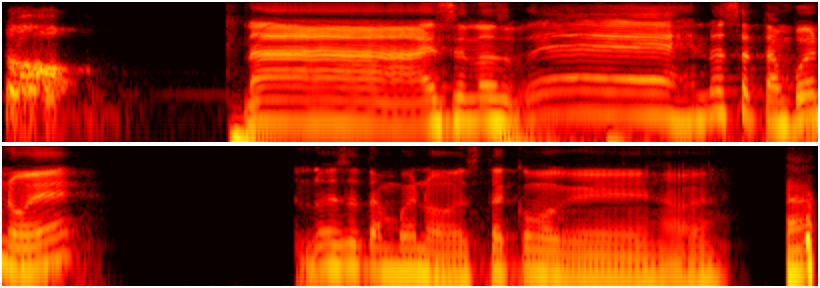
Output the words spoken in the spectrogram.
No. Nah, ese no, es- eh, no está tan bueno, ¿eh? No está tan bueno, está como que... A ver.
